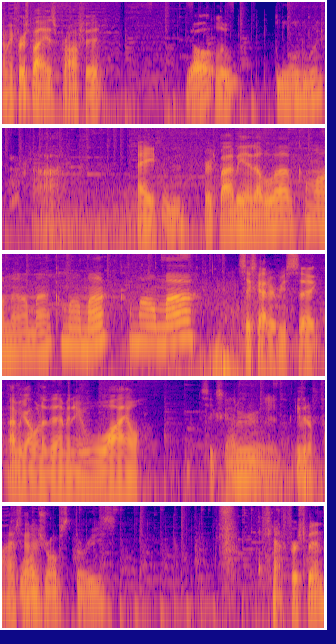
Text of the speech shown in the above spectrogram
I mean, first buy is profit. Yo. Blue. Blue all the way. Ah. Hey, first Bobby and double up. Come on now, man. Come on, man. Come on, man. Six scatter would be sick. I haven't got one of them in a while. Six scatter and even a five scatter. drops threes. yeah, first spin.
